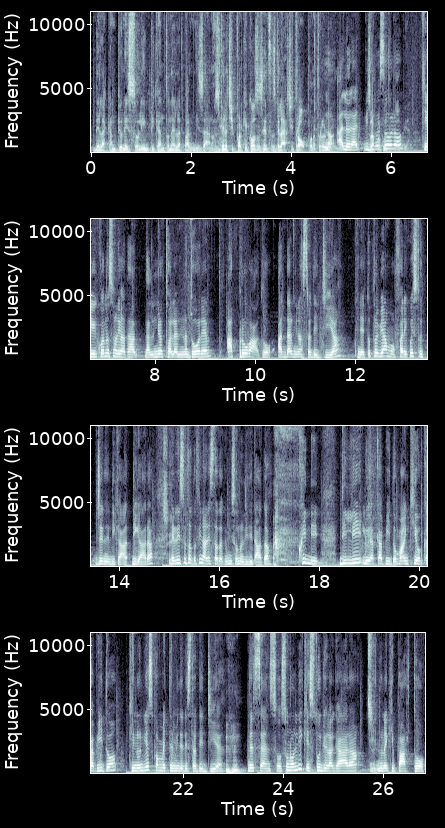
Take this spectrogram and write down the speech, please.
della campionessa olimpica Antonella Palmisano? Svelaci qualche cosa senza svelarci troppo, naturalmente. No, allora vi dico solo che quando sono arrivata dal mio attuale allenatore ha provato a darmi una strategia quindi ho detto proviamo a fare questo genere di, ga- di gara sì. e il risultato finale è stato che mi sono ritirata. Quindi di lì lui ha capito, ma anch'io ho capito che non riesco a mettermi delle strategie. Mm-hmm. Nel senso, sono lì che studio la gara, sì. non è che parto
